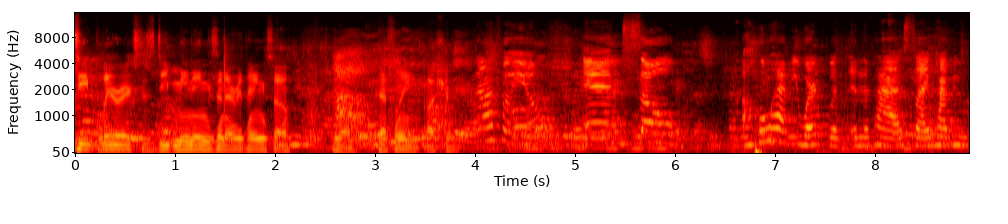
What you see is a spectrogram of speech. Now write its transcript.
deep lyrics, his deep meanings, and everything. So, you know, definitely Usher. I feel you. And so, uh, who have you worked with in the past? Like, have you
